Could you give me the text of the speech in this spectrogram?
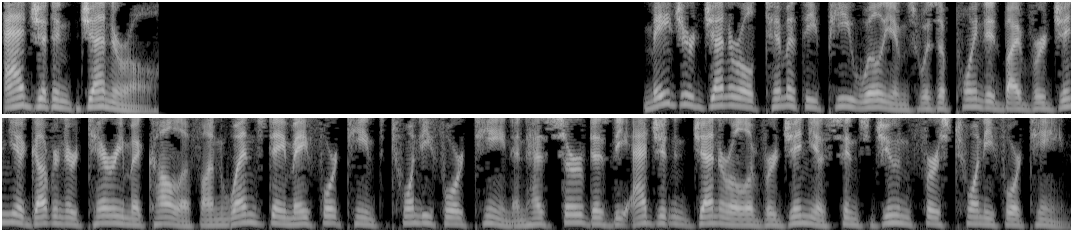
Adjutant General Major General Timothy P. Williams was appointed by Virginia Governor Terry McAuliffe on Wednesday, May 14, 2014 and has served as the Adjutant General of Virginia since June 1, 2014.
